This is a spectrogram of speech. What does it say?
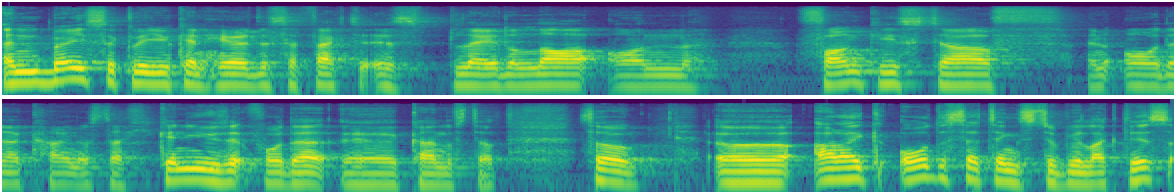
And basically you can hear this effect is played a lot on funky stuff and all that kind of stuff. You can use it for that uh, kind of stuff. So uh, I like all the settings to be like this.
